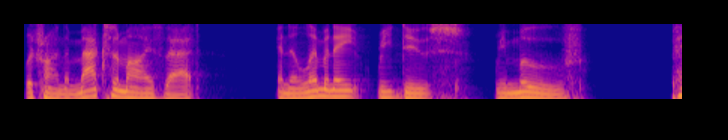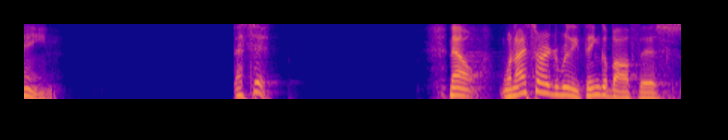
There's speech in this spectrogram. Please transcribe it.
We're trying to maximize that and eliminate, reduce, remove pain. That's it. Now, when I started to really think about this,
